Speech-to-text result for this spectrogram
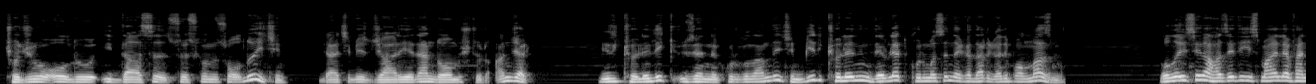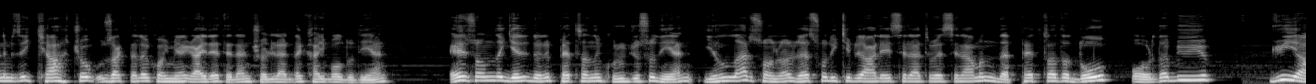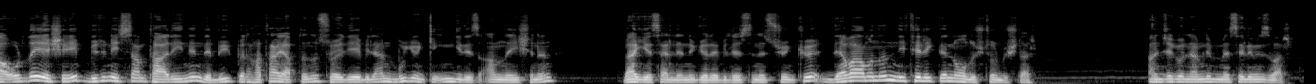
çocuğu olduğu iddiası söz konusu olduğu için gerçi bir cariyeden doğmuştur ancak bir kölelik üzerine kurgulandığı için bir kölenin devlet kurması ne kadar garip olmaz mı? Dolayısıyla Hz. İsmail Efendimiz'i kah çok uzaklara koymaya gayret eden çöllerde kayboldu diyen, en sonunda geri dönüp Petra'nın kurucusu diyen, yıllar sonra Resul-i Kibri aleyhissalatü vesselamın da Petra'da doğup orada büyüyüp güya orada yaşayıp bütün İslam tarihinin de büyük bir hata yaptığını söyleyebilen bugünkü İngiliz anlayışının belgesellerini görebilirsiniz çünkü devamının niteliklerini oluşturmuşlar. Ancak önemli bir meselemiz var.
